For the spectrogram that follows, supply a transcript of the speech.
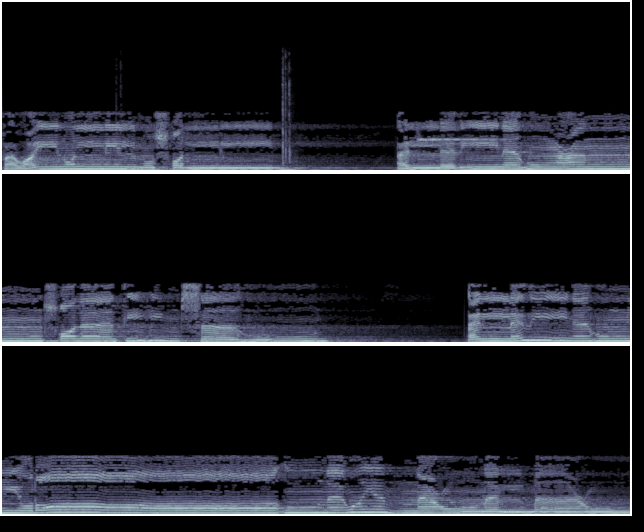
فويل للمصلين. الذين هم عن صلاتهم ساهون. الذين هم يراءون ويمنعون الماعون.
